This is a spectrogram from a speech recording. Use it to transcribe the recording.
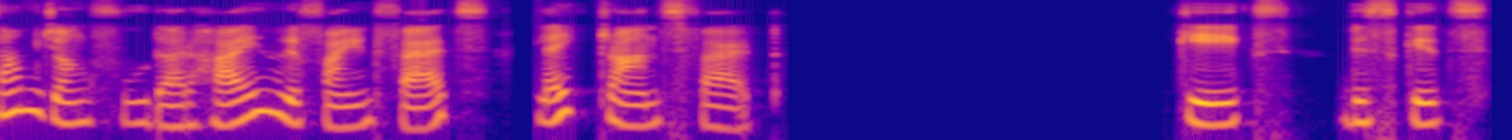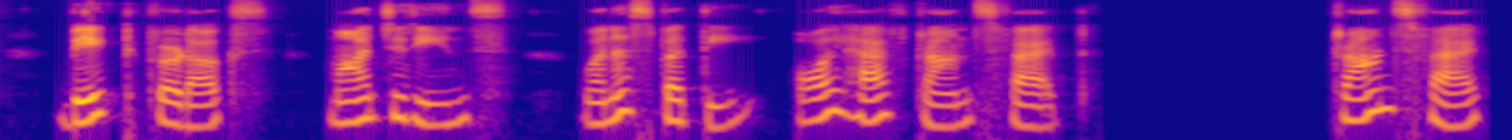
Some junk food are high in refined fats like trans fat. Cakes, biscuits, baked products, margarines, vanaspati all have trans fat. Trans fat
